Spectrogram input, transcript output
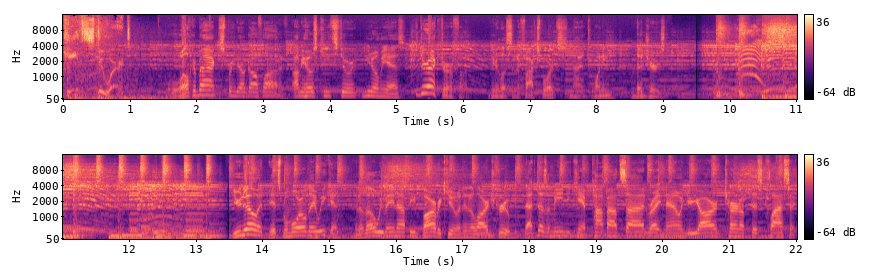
Keith Stewart. Welcome back to Springdale Golf Live. I'm your host, Keith Stewart. You know me as the Director of Fun. You're listening to Fox Sports 920, The Jersey. You know it, it's Memorial Day weekend, and although we may not be barbecuing in a large group, that doesn't mean you can't pop outside right now in your yard, turn up this classic.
